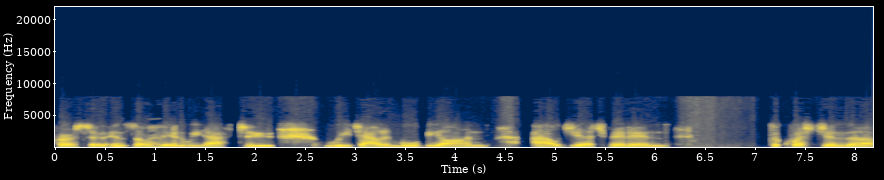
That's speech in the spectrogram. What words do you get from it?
person. And so right. then we have to reach out and move beyond our judgment and the question, uh,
